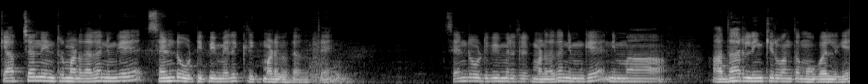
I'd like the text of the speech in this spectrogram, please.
ಕ್ಯಾಪ್ಚನ್ ಎಂಟರ್ ಮಾಡಿದಾಗ ನಿಮಗೆ ಸೆಂಡ್ ಒ ಮೇಲೆ ಕ್ಲಿಕ್ ಮಾಡಬೇಕಾಗುತ್ತೆ. ಸೆಂಡ್ ಒ ಮೇಲೆ ಕ್ಲಿಕ್ ಮಾಡಿದಾಗ ನಿಮಗೆ ನಿಮ್ಮ ಆಧಾರ್ ಲಿಂಕ್ ಇರುವಂಥ ಮೊಬೈಲ್ಗೆ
